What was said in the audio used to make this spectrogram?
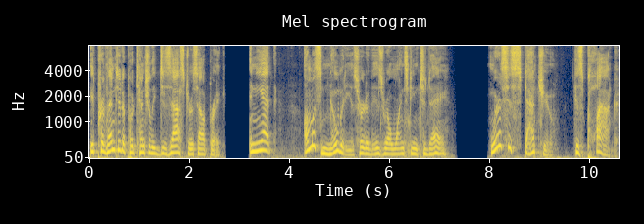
It prevented a potentially disastrous outbreak, and yet almost nobody has heard of Israel Weinstein today. Where's his statue, his plaque?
